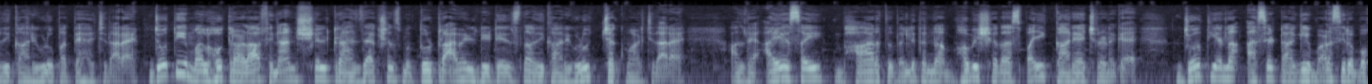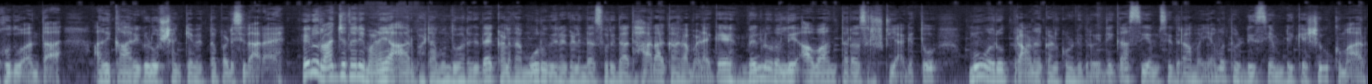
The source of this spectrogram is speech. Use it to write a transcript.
ಅಧಿಕಾರಿಗಳು ಪತ್ತೆ ಹಚ್ಚಿದ್ದಾರೆ. ಜ್ಯೋತಿ ಮಲ್ಹೋತ್ರಾಳ ಫಿನಾನ್ಷಿಯಲ್ ಟ್ರಾನ್ಸಾಕ್ಷನ್ಸ್ ಮತ್ತು ಟ್ರಾವೆಲ್ ಡೀಟೇಲ್ಸ್ನ ಅಧಿಕಾರಿಗಳು ಚೆಕ್ ಮಾಡ್ತಿದ್ದಾರೆ. ಅಲ್ಲದೆ ಐಎಸ್ಐ ಭಾರತದಲ್ಲಿ ತನ್ನ ಭವಿಷ್ಯದ ಸ್ಪೈ ಕಾರ್ಯಾಚರಣೆಗೆ ಜ್ಯೋತಿಯನ್ನು ಅಸೆಟ್ ಆಗಿ ಬಳಸಿರಬಹುದು ಅಂತ ಅಧಿಕಾರಿಗಳು ಶಂಕೆ ವ್ಯಕ್ತಪಡಿಸಿದ್ದಾರೆ. ಇನ್ನು ರಾಜ್ಯದಲ್ಲಿ ಮಳೆಯ ಆರ್ಭಟ ಮುಂದುವರೆದಿದೆ. ಕಳೆದ ಮೂರು ದಿನಗಳಿಂದ ಸುರಿದ ಧಾರಾಕಾರ ಮಳೆಗೆ ಬೆಂಗಳೂರಲ್ಲಿ ಅವಾಂತರ ಸೃಷ್ಟಿಯಾಗಿತ್ತು. ಮೂವರು ಪ್ರಾಣ ಕಳ್ಕೊಂಡಿದ್ರು. ಇದೀಗ ಸಿಎಂ ಸಿದ್ದರಾಮಯ್ಯ ಮತ್ತು ಡಿಸಿಎಂ ಡಿಕೆ ಶಿವಕುಮಾರ್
